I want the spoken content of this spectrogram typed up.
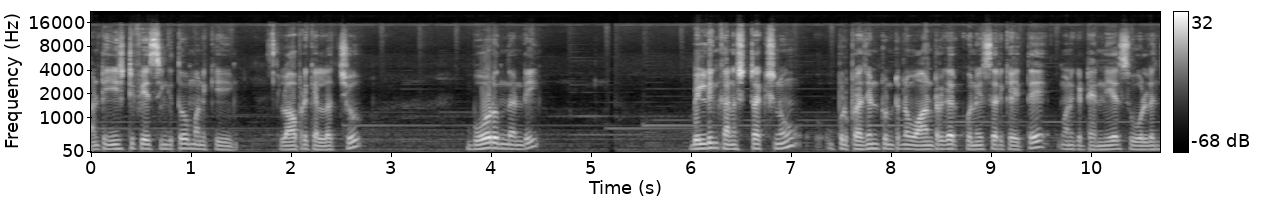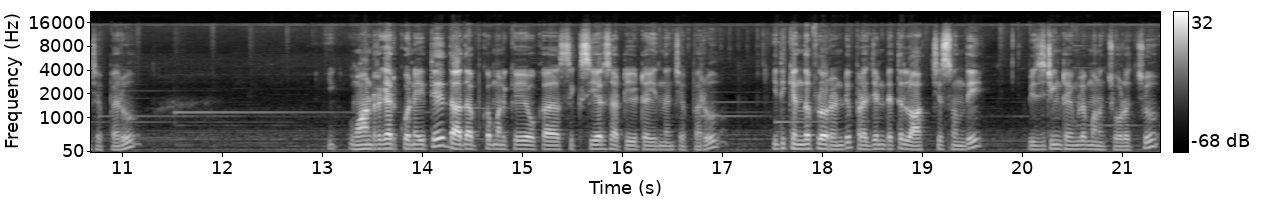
అంటే ఈస్ట్ ఫేసింగ్తో మనకి లోపలికి వెళ్ళొచ్చు. బోర్ ఉందండి. బిల్డింగ్ కన్స్ట్రక్షను ఇప్పుడు ప్రజెంట్ ఉంటున్న వాండర్ గారు కొనేసరికి అయితే మనకి టెన్ ఇయర్స్ ఓల్డ్ అని చెప్పారు. ఈ వాండర్ గారు కొని అయితే దాదాపుగా మనకి ఒక సిక్స్ ఇయర్స్ అటు ఇటు అయిందని చెప్పారు. ఇది కింద ఫ్లోర్ అండి. ప్రజెంట్ అయితే లాక్ చేసి ఉంది. విజిటింగ్ టైంలో మనం చూడొచ్చు.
